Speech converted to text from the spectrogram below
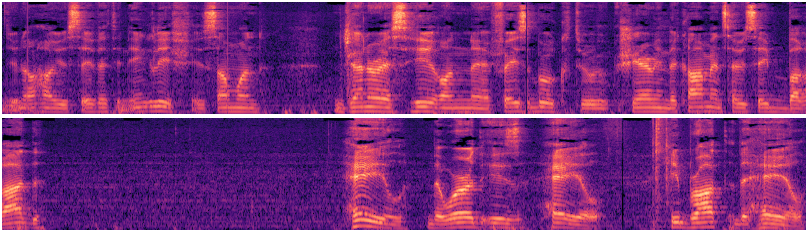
Do you know how you say that in English? Is someone generous here on uh, Facebook to share in the comments how you say barad. Hail, the word is hail. He brought the hail.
